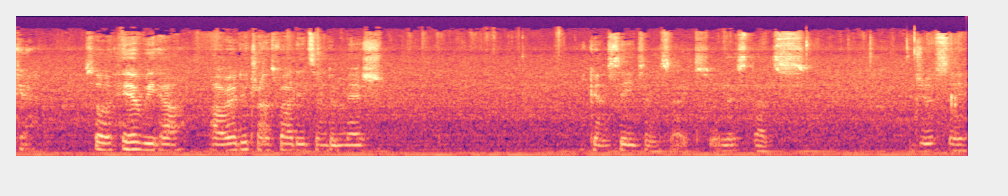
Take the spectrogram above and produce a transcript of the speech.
okay. So here we are I already transferred it in the mesh. You can see it inside. So let's start. Juicing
